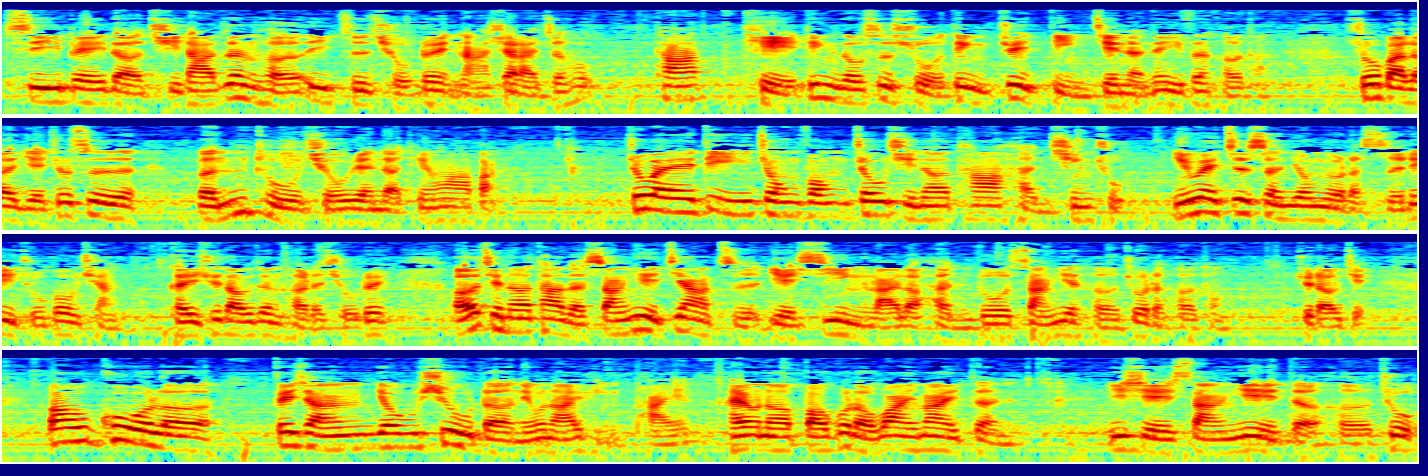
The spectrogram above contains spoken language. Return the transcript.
C 杯的其他任何一支球队拿下来之后，他铁定都是锁定最顶尖的那一份合同。说白了，也就是本土球员的天花板。作为第一中锋，周琦呢，他很清楚，因为自身拥有的实力足够强，可以去到任何的球队，而且呢，他的商业价值也吸引来了很多商业合作的合同。据了解，包括了非常优秀的牛奶品牌，还有呢，包括了外卖等一些商业的合作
